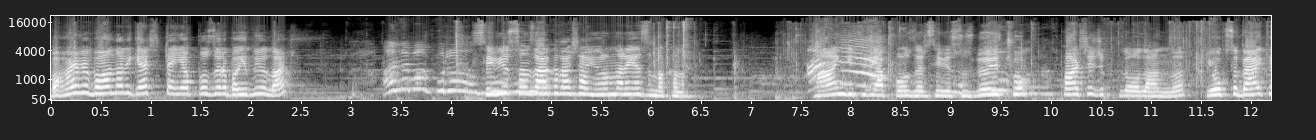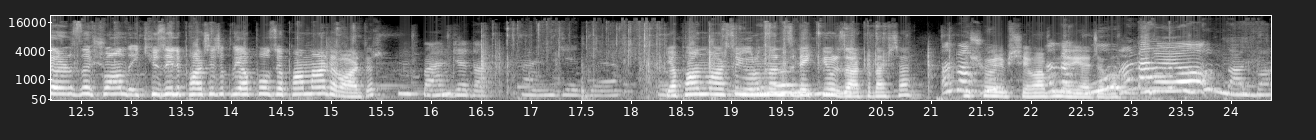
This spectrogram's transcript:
Bahar ve Banu Ali gerçekten yapbozlara bayılıyorlar. Anne bak burada. Seviyorsanız arkadaşlar yorumlara yazın bakalım. Hangi tür yapbozları seviyorsunuz? Böyle çok parçacıklı olan mı? Yoksa belki aranızda şu anda 250 parçacıklı yapboz yapanlar da vardır. Bence de. Bence de. Yapan varsa yorumlarınızı bekliyoruz arkadaşlar. Anne Bir şöyle bir şey var. Bu nereye acaba? Anne buraya. galiba.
